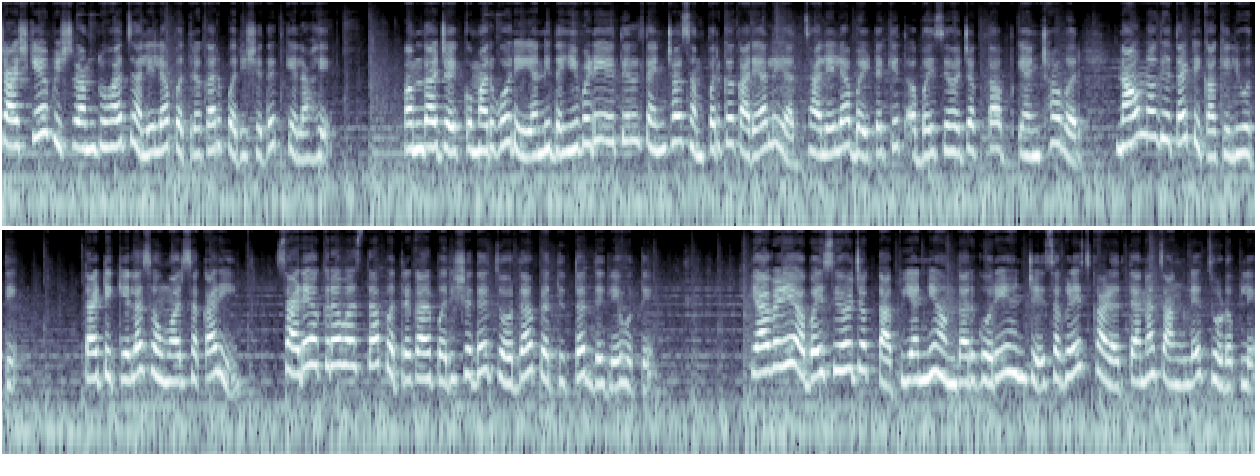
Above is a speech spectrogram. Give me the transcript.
शासकीय विश्रामगृहात झालेल्या पत्रकार परिषदेत केला आहे. आमदार जयकुमार गोरे यांनी दहिवडी येथील त्यांच्या संपर्क कार्यालयात झालेल्या बैठकीत अभयसिंह जगताप यांच्यावर नाव न घेता टीका केली होती. त्या टीकेला सोमवार सकाळी साडे अकरा वाजता पत्रकार परिषदेत जोरदार प्रत्युत्तर दिले होते. यावेळी अभयसिंह जगताप यांनी आमदार गोरे यांचे सगळेच काळत त्यांना चांगलेच झोडपले.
